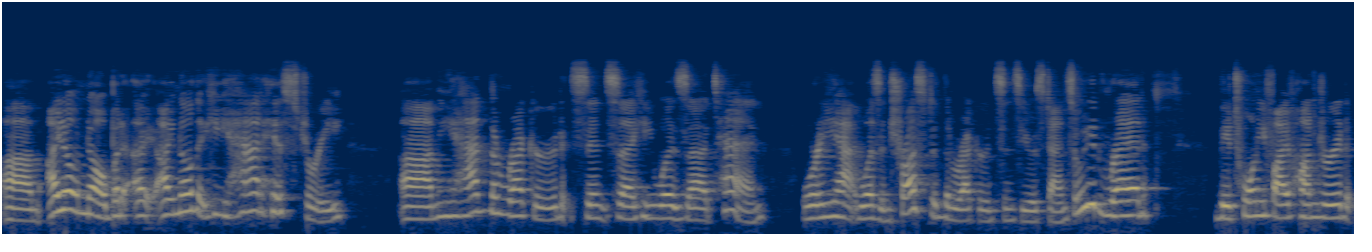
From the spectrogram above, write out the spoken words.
Um, I don't know, but I, I know that he had history. Um, he had the record since uh, he was uh, 10, or he had, was entrusted the record since he was 10. So he'd read the 2,500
